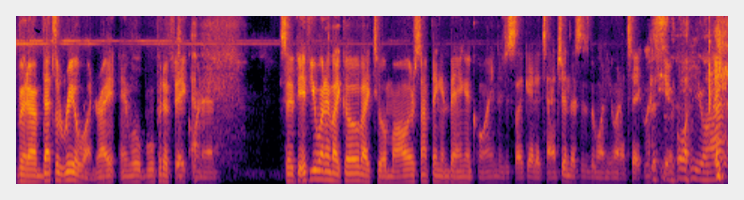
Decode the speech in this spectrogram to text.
But um, that's a real one, right? And we'll we'll put a fake one in. So if, if you want to like go like to a mall or something and bang a coin to just like get attention, this is the one you want to take with This you. is the one you want.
